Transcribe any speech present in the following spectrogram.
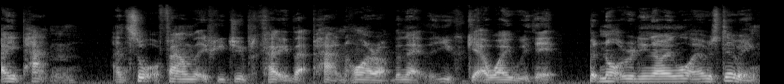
a pattern and sort of found that if you duplicated that pattern higher up the neck that you could get away with it, but not really knowing what I was doing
